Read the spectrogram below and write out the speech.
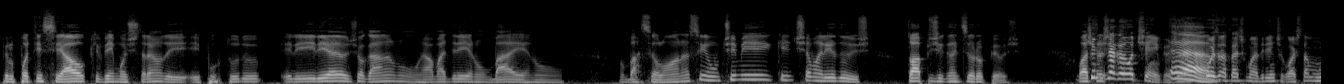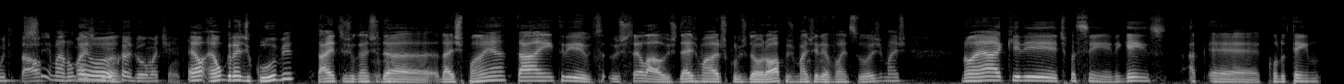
pelo potencial que vem mostrando e, e por tudo, ele iria jogar no Real Madrid, num Bayern, num, num Barcelona, assim, um time que a gente chamaria dos top gigantes europeus. O, time que já ganhou Champions, É. né? Coisa do Atlético Madrid a gente gosta muito e tal. Sim, mas não mas ganhou. nunca ganhou uma Champions. É, é um grande clube, tá entre os gigantes Uhum. da, da Espanha, tá entre os, sei lá, os 10 maiores clubes da Europa, os mais Uhum. relevantes hoje, mas não é aquele, tipo assim, ninguém, é, quando tem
